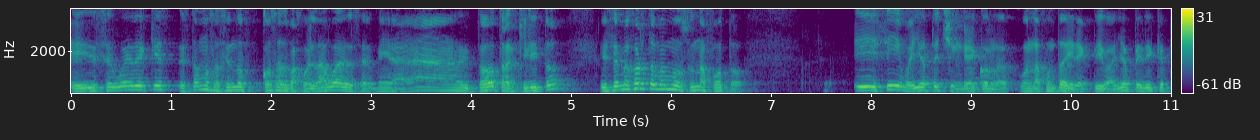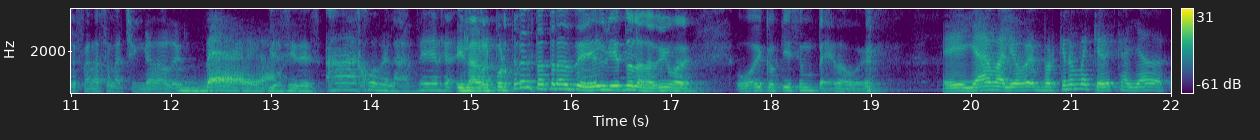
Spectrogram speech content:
Y dice, güey, ¿de qué es- estamos haciendo cosas bajo el agua? Dice, mira, ah", y todo tranquilito. Dice, mejor tomemos una foto. Y sí, güey, yo te chingué con la, con la junta directiva. Yo pedí que te fueras a la chingada de... Verga. Y así de, ah, hijo de la verga. Y la reportera está atrás de él viéndolas así de, uy, creo que hice un pedo, güey. Eh, ya valió. ¿Por qué no me quedé callada?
